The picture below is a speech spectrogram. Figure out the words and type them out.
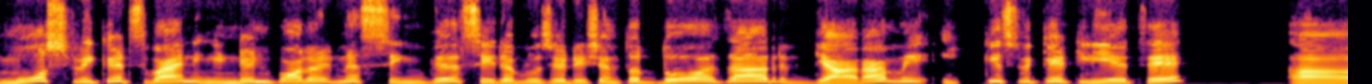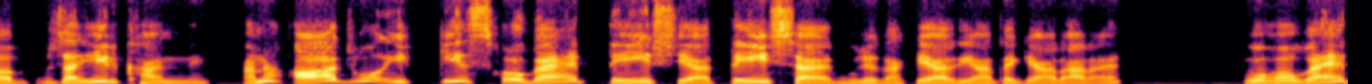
Most wickets by an Indian bowler in single C W C edition तो 2011 में 21 विकेट लिए थे जहीर खान ने, है ना? आज वो 21 हो गया है, तेईस या, तेईस शायद, मुझे तक याद, यहाँ तक याद आ रहा है। वो हो गए हैं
